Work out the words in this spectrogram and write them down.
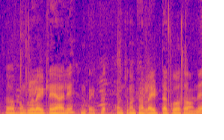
ఇంకా బొంకులో లైట్లు వేయాలి. ఇంకా ఇప్పుడు కొంచెం కొంచెం లైట్ తక్కువ అవుతా ఉంది.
